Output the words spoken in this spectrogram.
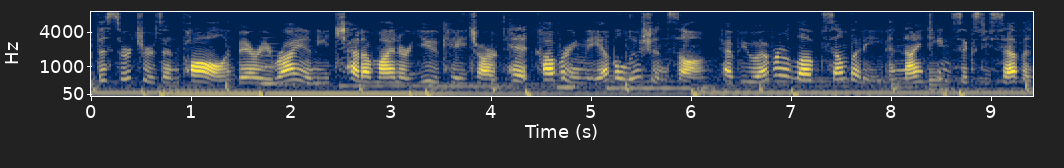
The Searchers and Paul and Barry Ryan each had a minor UK chart hit covering the Evolution song, Have You Ever Loved Somebody, in 1967.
